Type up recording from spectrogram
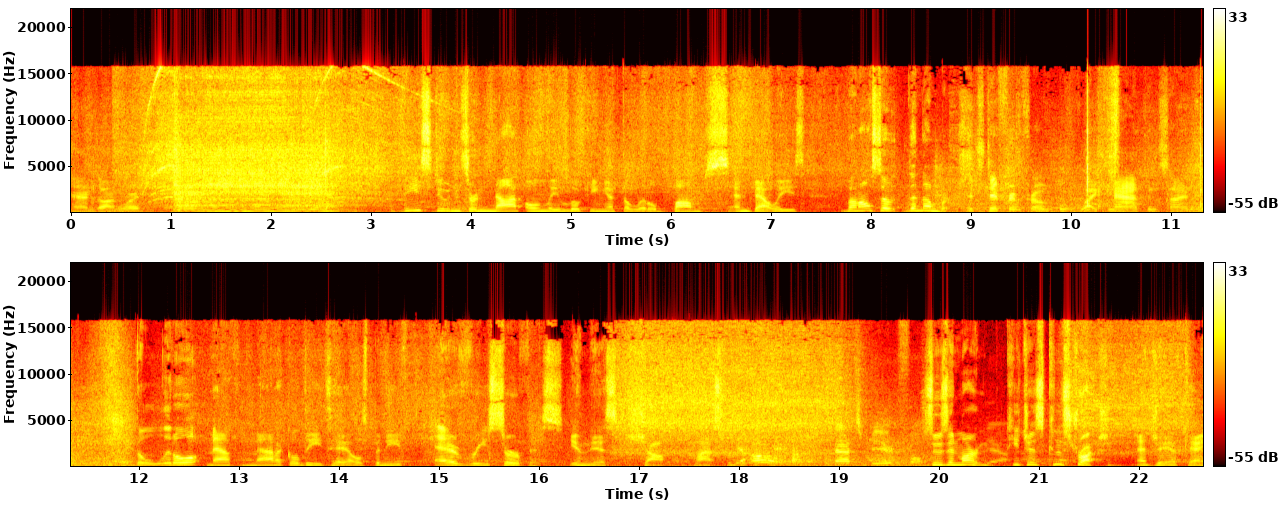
hands-on work. These students are not only looking at the little bumps and bellies, but also the numbers. It's different from like math and science. The little mathematical details beneath every surface in this shop classroom. Yeah, oh, that's beautiful. Susan Martin teaches construction at JFK.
